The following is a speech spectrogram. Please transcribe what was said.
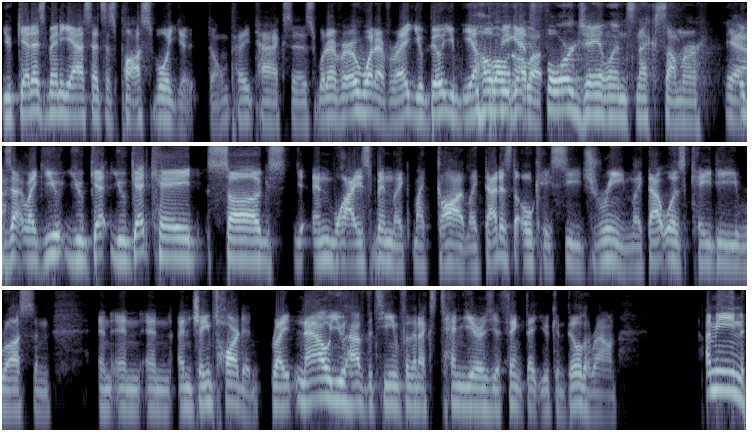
You get as many assets as possible. You don't pay taxes, whatever, or whatever, right? You build. You, you, you hope you get four Jalen's next summer. Yeah, exactly. Like you, you get you get Cade, Suggs, and Wiseman. Like my God, like that is the OKC dream. Like that was KD, Russ, and and and and and James Harden. Right now, you have the team for the next ten years. You think that you can build around. I mean,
